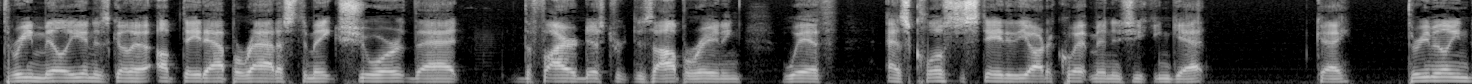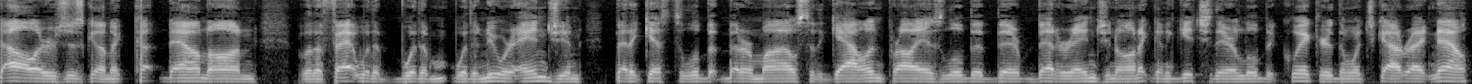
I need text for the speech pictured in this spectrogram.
Three million is going to update apparatus to make sure that the fire district is operating with as close to state of the art equipment as you can get. Okay, three million dollars is going to cut down on with a fat with a with a with a newer engine. Bet it gets a little bit better miles to the gallon. Probably has a little bit better, better engine on it. Going to get you there a little bit quicker than what you got right now.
